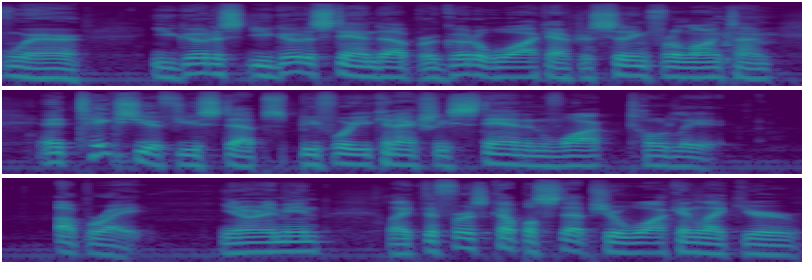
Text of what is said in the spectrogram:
where you go to you go to stand up or go to walk after sitting for a long time, and it takes you a few steps before you can actually stand and walk totally upright. You know what I mean? Like the first couple steps, you're walking like you're,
